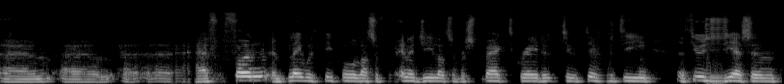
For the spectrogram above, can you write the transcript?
um, um, uh, uh, have fun and play with people, lots of energy, lots of respect, creativity, enthusiasm,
